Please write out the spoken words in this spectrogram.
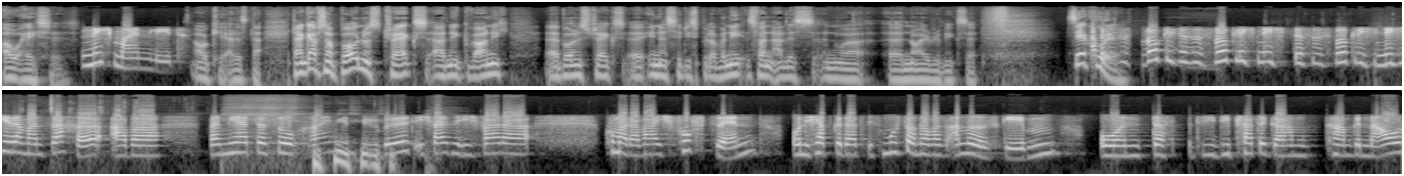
Oasis. Nicht mein Lied. Okay, alles klar. Dann gab es noch Bonustracks, äh, nee, war nicht äh, Bonustracks, äh, Inner City Spill, aber nee, es waren alles nur äh, neue Remixe. Sehr Aber das cool. ist wirklich, das ist wirklich nicht, das ist wirklich nicht jedermanns Sache, aber bei mir hat das so reingedübelt. Ich weiß nicht, ich war da, guck mal, da war ich 15 und ich habe gedacht, es muss doch noch was anderes geben. Und das, die, die Platte kam, kam genau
